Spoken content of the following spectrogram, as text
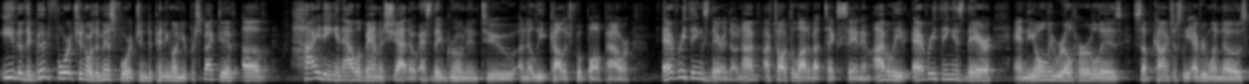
either the good fortune or the misfortune depending on your perspective of hiding in Alabama's shadow as they've grown into an elite college football power. Everything's there, though. Now, I've, I've talked a lot about Texas A&M. I believe everything is there, and the only real hurdle is subconsciously everyone knows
